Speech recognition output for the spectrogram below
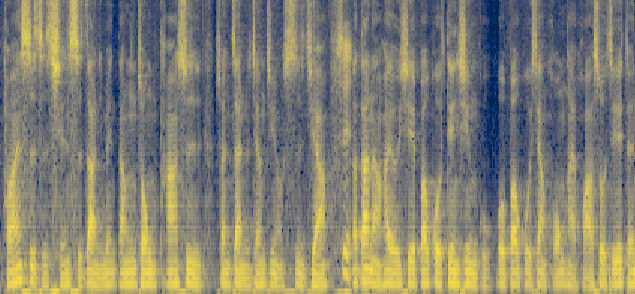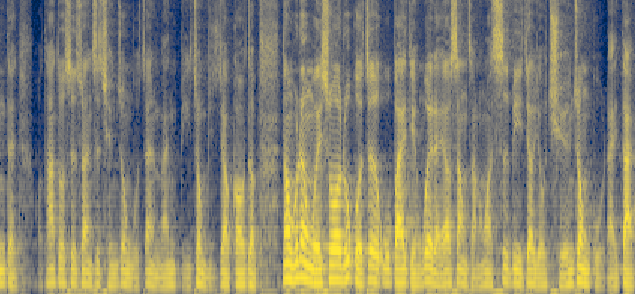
台湾市值前十大里面当中，它是算占了将近有四家。是，那当然还有一些包括电信股或包括像鸿海、华硕这些等等，它都是算是权重股占蛮比重比较高的。那我认为说，如果这五百点未来要上涨的话，势必就要由权重股来带。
